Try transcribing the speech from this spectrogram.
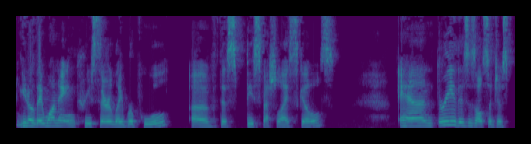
you know, they want to increase their labor pool of this these specialized skills. And three, this is also just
